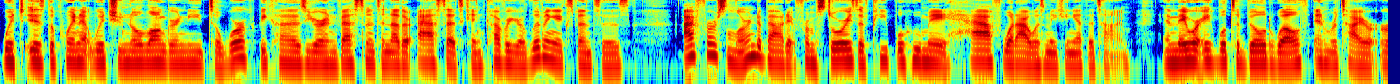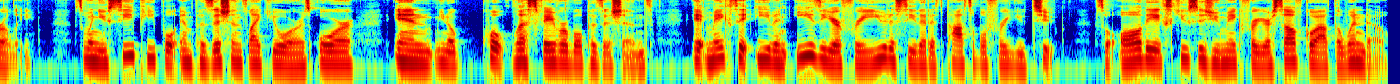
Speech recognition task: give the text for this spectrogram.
which is the point at which you no longer need to work because your investments and other assets can cover your living expenses. I first learned about it from stories of people who made half what I was making at the time, and they were able to build wealth and retire early. So when you see people in positions like yours or in, you know, quote, less favorable positions, it makes it even easier for you to see that it's possible for you too. So all the excuses you make for yourself go out the window.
